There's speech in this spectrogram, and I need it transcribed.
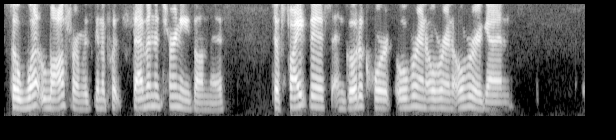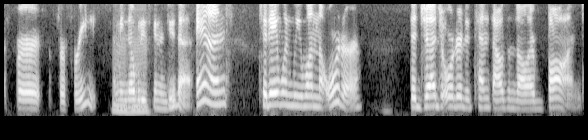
So, what law firm is going to put seven attorneys on this to fight this and go to court over and over and over again for for free? I mean, mm-hmm. nobody's going to do that. And today, when we won the order, the judge ordered a ten thousand dollar bond,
